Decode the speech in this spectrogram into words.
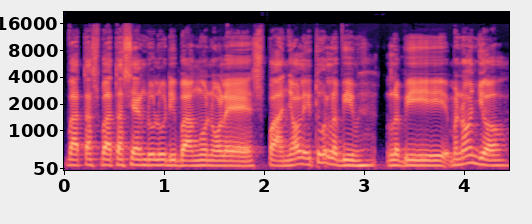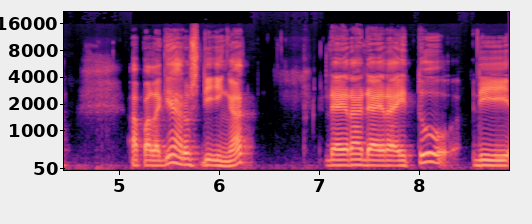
batas-batas yang dulu dibangun oleh Spanyol itu lebih lebih menonjol. Apalagi harus diingat daerah-daerah itu di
